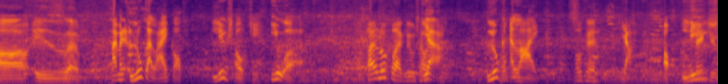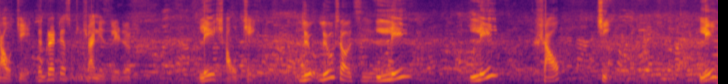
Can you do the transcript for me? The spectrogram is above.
uh, is, uh, I mean, look alike of Liu Shaoqi. You are. I look like Liu Shaoqi. Yeah, look okay. alike. Okay. Yeah, of Liu Shaoqi, the greatest Chinese leader. Li Shaoqi. Liu Liu Shaoqi. Li Li Shaoqi. Li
